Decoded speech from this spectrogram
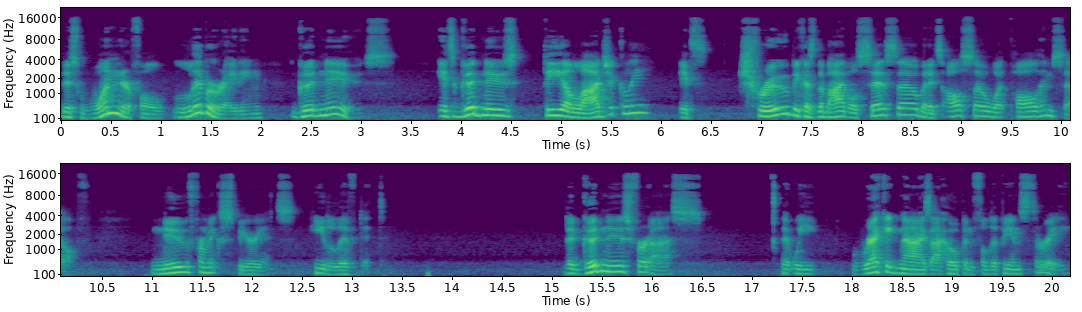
this wonderful, liberating good news. It's good news theologically, it's true because the Bible says so, but it's also what Paul himself knew from experience. He lived it. The good news for us that we recognize, I hope, in Philippians 3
